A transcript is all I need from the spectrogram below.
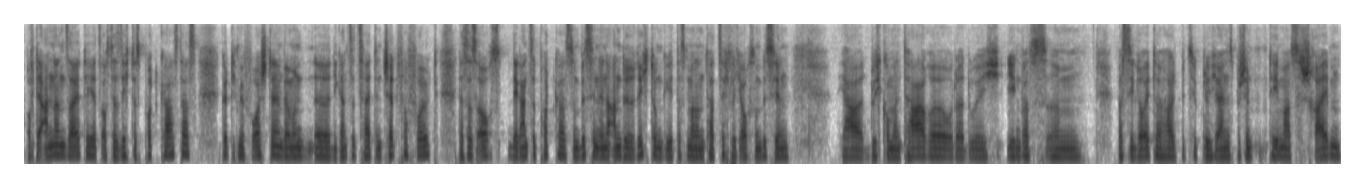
Auf der anderen Seite, jetzt aus der Sicht des Podcasters, könnte ich mir vorstellen, wenn man äh, die ganze Zeit den Chat verfolgt, dass das auch der ganze Podcast so ein bisschen in eine andere Richtung geht, dass man dann tatsächlich auch so ein bisschen ja durch Kommentare oder durch irgendwas ähm, was die Leute halt bezüglich eines bestimmten Themas schreiben,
